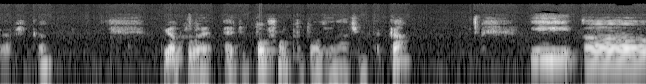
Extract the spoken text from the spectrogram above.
графика, която е ето точно по този начин така. И а,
